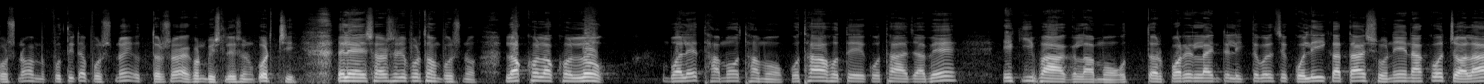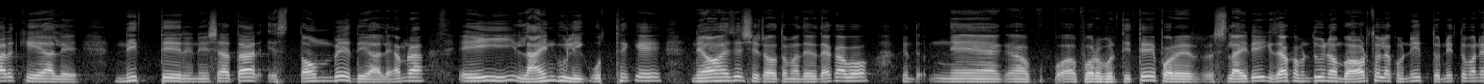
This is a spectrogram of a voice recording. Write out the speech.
প্রশ্ন। আমি প্রতিটা প্রশ্নই উত্তর সহ এখন বিশ্লেষণ করছি। তাহলে সরাসরি প্রথম প্রশ্ন, লক্ষ লক্ষ লোক বলে, থামো থামো কোথা হতে কোথা যাবে? একই পাগলামো উত্তর পরের লাইনটা লিখতে বলছে, কলিকাতা শোনে নাকো চলার খেয়ালে নিত্যের নেশাতার স্তম্ভে দেয়ালে। আমরা এই লাইনগুলি থেকে নেওয়া হয়েছে সেটাও তোমাদের দেখাবো। কিন্তু পরবর্তীতে পরের স্লাইডেই যাক, আমরা দুই নম্বর, অর্থ লেখো, নৃত্য নৃত্য মানে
